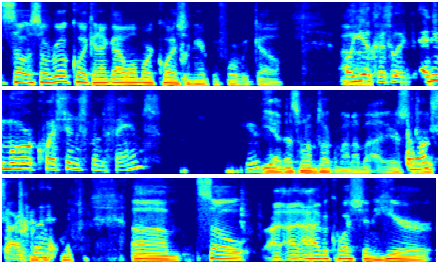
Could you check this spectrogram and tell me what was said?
so so real quick, and I got one more question here before we go. oh yeah, because uh, any more questions from the fans? Here? Yeah, that's what I'm talking about. I'm, uh, there's oh, I'm sorry. Go ahead. Um, so I, I have a question here.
